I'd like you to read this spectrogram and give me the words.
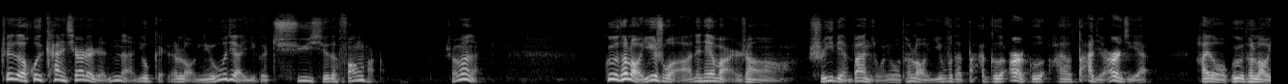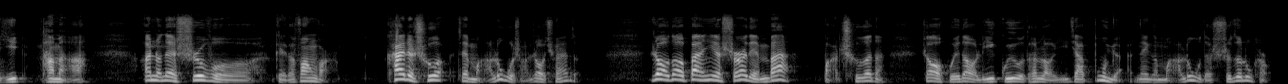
这个会看仙的人呢，又给了老牛家一个驱邪的方法，什么呢？鬼友他老姨说啊，那天晚上十一点半左右，他老姨夫的大哥、二哥，还有大姐、二姐，还有鬼友他老姨，他们啊，按照那师傅给的方法，开着车在马路上绕圈子，绕到半夜十二点半，把车呢绕回到离鬼友他老姨家不远那个马路的十字路口。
